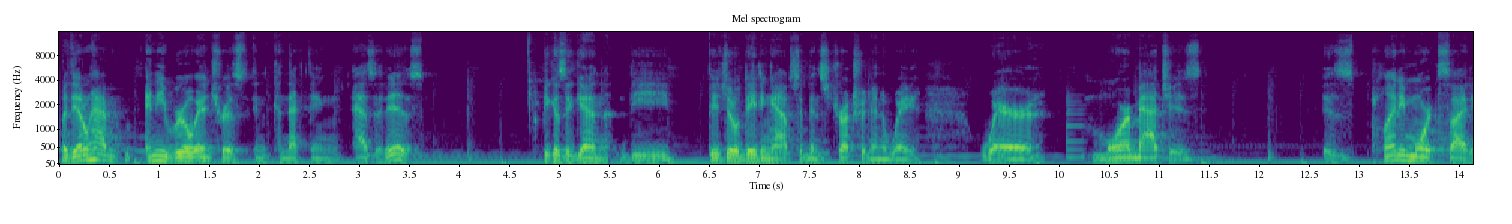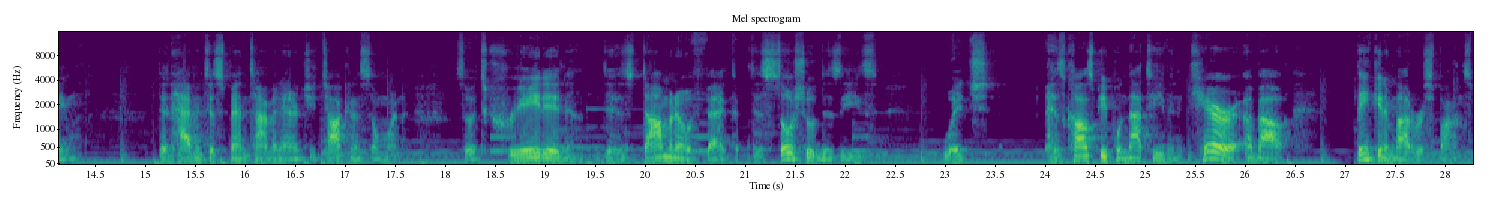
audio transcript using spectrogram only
but they don't have any real interest in connecting as it is. Because again, the digital dating apps have been structured in a way where more matches is plenty more exciting than having to spend time and energy talking to someone. So it's created this domino effect, this social disease, which has caused people not to even care about thinking about a response.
